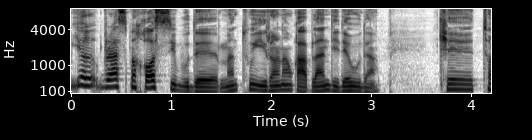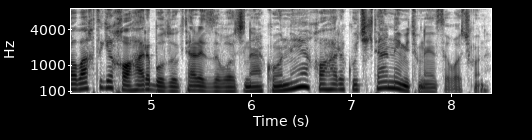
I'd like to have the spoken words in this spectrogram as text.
یه رسم خاصی بوده. من تو ایرانم قبلا دیده بودم که تا وقتی که خواهر بزرگتر ازدواج نکنه خواهر کوچکتر نمی‌تونه ازدواج کنه.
